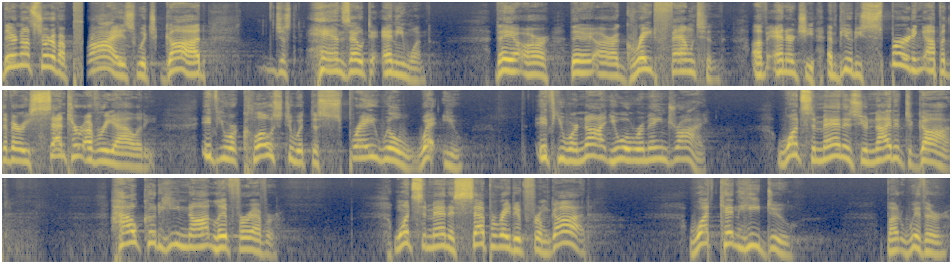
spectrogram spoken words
They're not sort of a prize which God just hands out to anyone. They are, they are a great fountain of energy and beauty, spurting up at the very center of reality. If you are close to it, the spray will wet you. If you are not, you will remain dry. Once a man is united to God, how could he not live forever? Once a man is separated from God, what can he do but wither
